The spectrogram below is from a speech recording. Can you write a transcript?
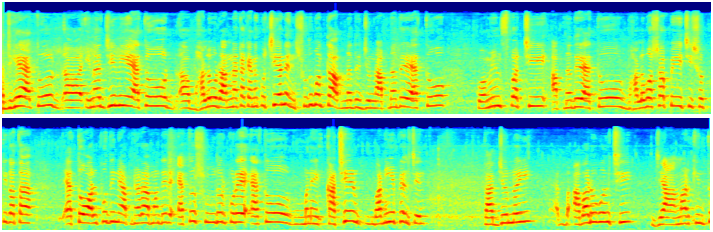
আজকে এত এনার্জি নিয়ে এত ভালো রান্নাটা কেন করছি জানেন? শুধুমাত্র আপনাদের জন্য। আপনাদের এত কমেন্টস পাচ্ছি, আপনাদের এত ভালোবাসা পেয়েছি, সত্যি কথা। এত অল্প দিনে আপনারা আমাদের এত সুন্দর করে এত মানে কাছের বানিয়ে ফেলছেন। তার জন্যই আবারও বলছি যে, আমার কিন্তু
